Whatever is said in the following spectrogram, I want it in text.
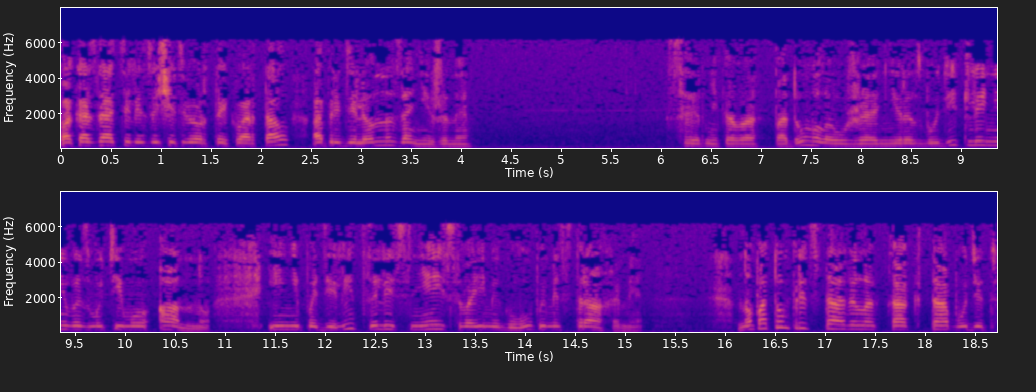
Показатели за четвертый квартал определенно занижены. Сырникова подумала уже, не разбудить ли невозмутимую Анну и не поделиться ли с ней своими глупыми страхами. Но потом представила, как та будет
